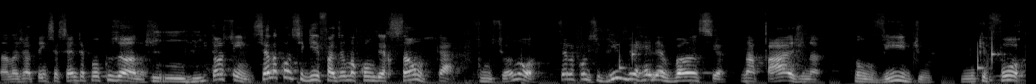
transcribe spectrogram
Ela já tem 60 e poucos anos. Uhum. Então, assim, se ela conseguir fazer uma conversão, cara, funcionou. Se ela conseguir ver relevância na página, num vídeo, no que for,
